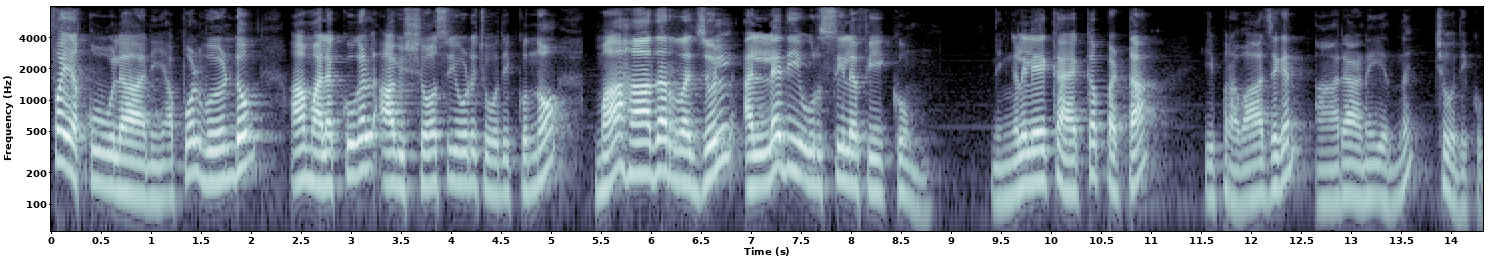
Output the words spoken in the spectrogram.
ഫയക്കൂലാനി. അപ്പോൾ വീണ്ടും ആ മലക്കുകൾ ആ വിശ്വാസിയോട് ചോദിക്കുന്നു മാ ഹാദർ റജുൽ അല്ലദി ഉർസിലഫീക്കും നിങ്ങളിലേക്ക് അയക്കപ്പെട്ട ഈ പ്രവാചകൻ ആരാണ് എന്ന് ചോദിക്കും.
